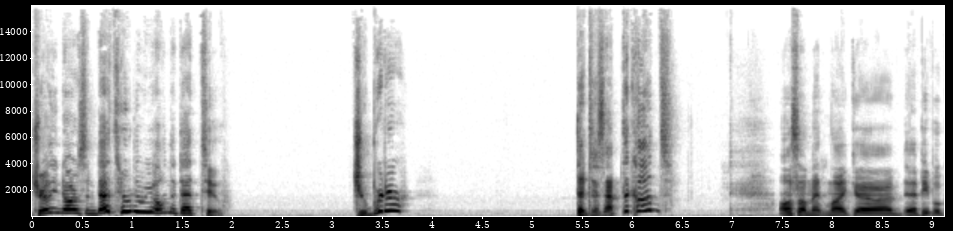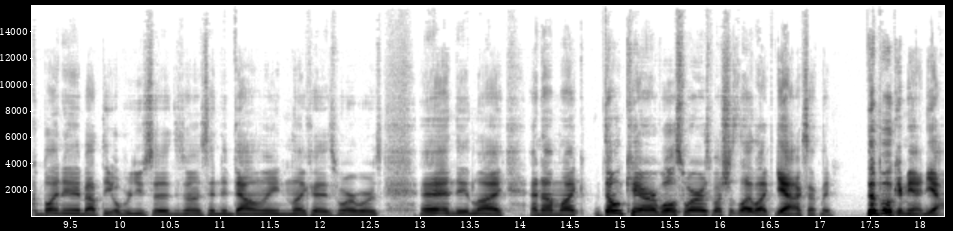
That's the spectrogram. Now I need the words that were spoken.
trillion dollars in debt? Who do we own the debt to? Jupiter? The Decepticons? Also I meant like uh, uh, people complaining about the overuse of zones and the downloading like uh, swear words and the like, and I'm like, don't care, we'll swear as much as I like. Yeah, exactly. The Boogeyman, yeah.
